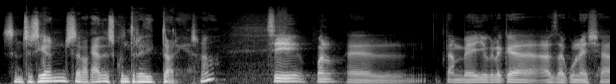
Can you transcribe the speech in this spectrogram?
sensacions a vegades contradictòries, no? Sí, bueno, el, també jo crec que has de conèixer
